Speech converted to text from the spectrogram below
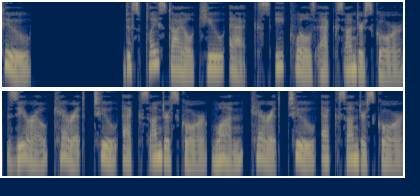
2 display style q x equals x underscore zero caret two x underscore one caret two x underscore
